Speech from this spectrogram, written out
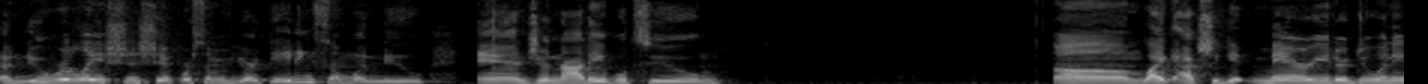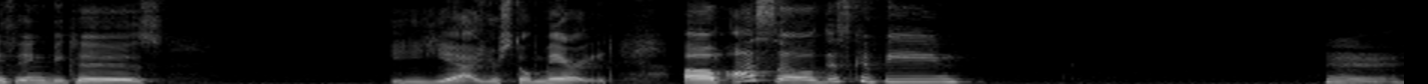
a new relationship or some of you are dating someone new and you're not able to um like actually get married or do anything because yeah, you're still married. Um also, this could be Hmm.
